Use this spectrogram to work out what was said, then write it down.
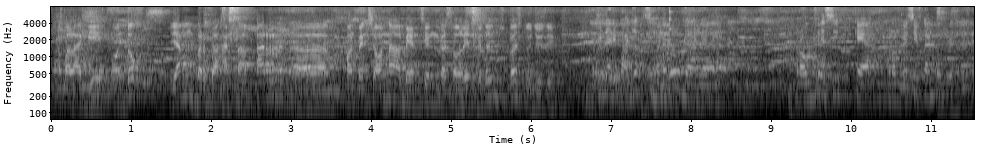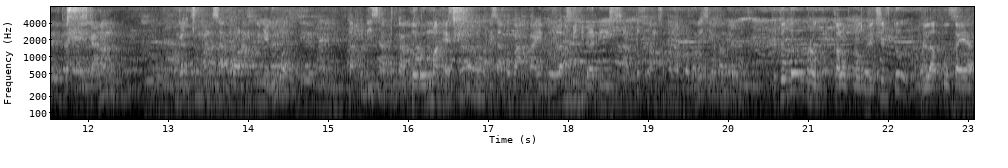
apalagi untuk yang berbahan bakar eh, konvensional bensin gasolin gitu gue setuju sih Tapi dari pajak sebenarnya udah ada progres sih, kayak progresif kan? Sekarang nggak cuma satu orang punya dua, tapi di satu kakak Satu rumah ya? Eh, di satu kakak itu lebih dari satu langsung kena progresif? Itu tuh pro- kalau progresif tuh berlaku kayak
